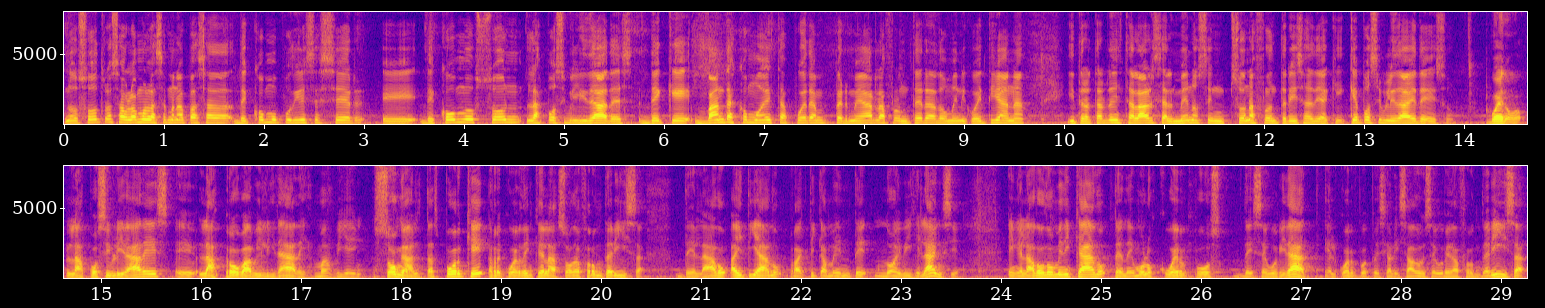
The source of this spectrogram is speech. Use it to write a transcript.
nosotros hablamos la semana pasada de cómo pudiese ser, eh, de cómo son las posibilidades de que bandas como estas puedan permear la frontera dominico-haitiana y tratar de instalarse al menos en zonas fronterizas de aquí. ¿Qué posibilidades de eso? Bueno, las posibilidades, eh, las probabilidades más bien, son altas porque recuerden que la zona fronteriza del lado haitiano prácticamente no hay vigilancia. En el lado dominicano tenemos los cuerpos de seguridad, el cuerpo especializado en seguridad fronteriza,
